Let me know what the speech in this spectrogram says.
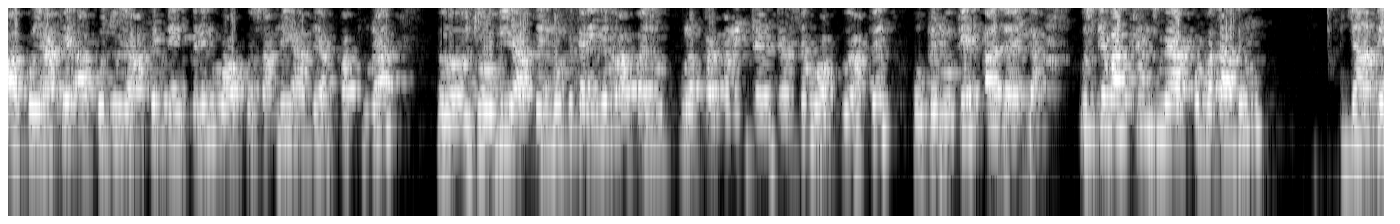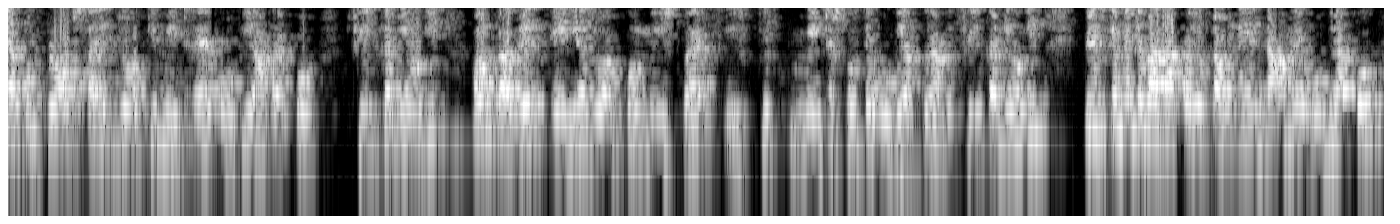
आपको यहाँ पे, आपको जो यहाँ पे टाइप करेंगे वो आपको सामने, यहाँ पे आपका पूरा जो भी आप नो पे करेंगे तो आपका जो पूरा परमानेंट एड्रेस है वो आपको यहाँ पे ओपन होके आ जाएगा। उसके बाद फ्रेंड्स मैं आपको बता दूँ यहाँ पे आपको प्लॉट साइज़ जो आपकी मीटर है, वो भी यहाँ पे आपको फिल करनी होगी और कवरेज एरिया जो आपको स्क्वायर फीट मीटर्स होते हैं, वो भी आपको यहाँ पे फिल करनी होगी। फिर करने के बाद आपका जो टाउन है, नाम है, वो भी आपको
